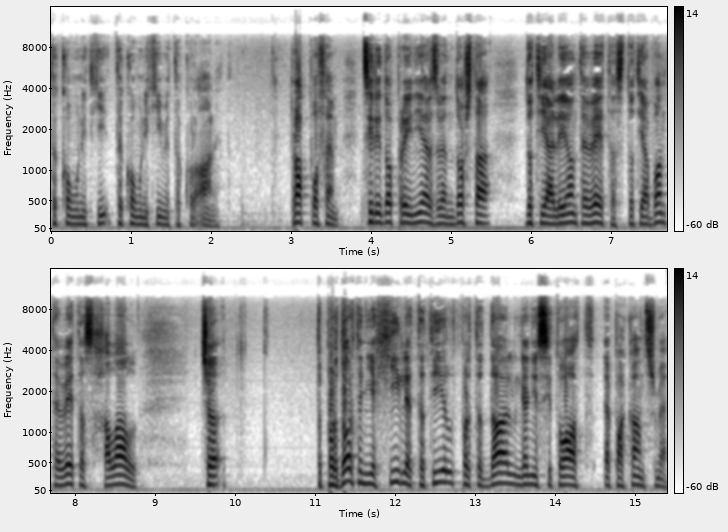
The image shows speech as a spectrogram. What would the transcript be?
të, komuniki, të komunikimit të Kur'anit. Prap po them, cilido prej njerëzve ndoshta do t'ia lejonte vetes, do t'ia bënte vetes halal që të përdorte një hile të tillë për të dalë nga një situatë e pakëndshme,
